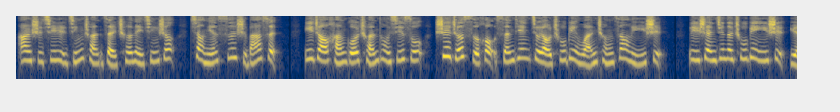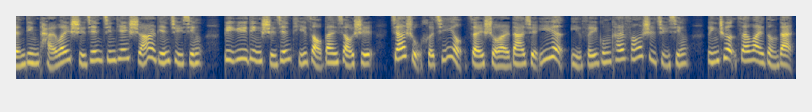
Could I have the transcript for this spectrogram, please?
二十七日经传在车内轻生，享年四十八岁。依照韩国传统习俗，逝者死后三天就要出殡完成葬礼仪式。李善均的出殡仪式原定台湾时间今天十二点举行，比预定时间提早半小时。家属和亲友在首尔大学医院以非公开方式举行，灵车在外等待，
